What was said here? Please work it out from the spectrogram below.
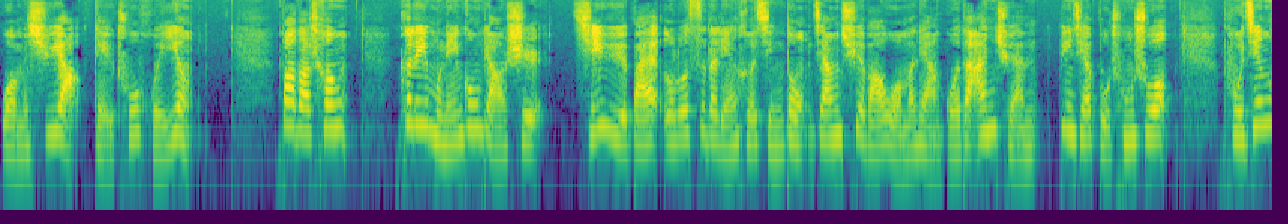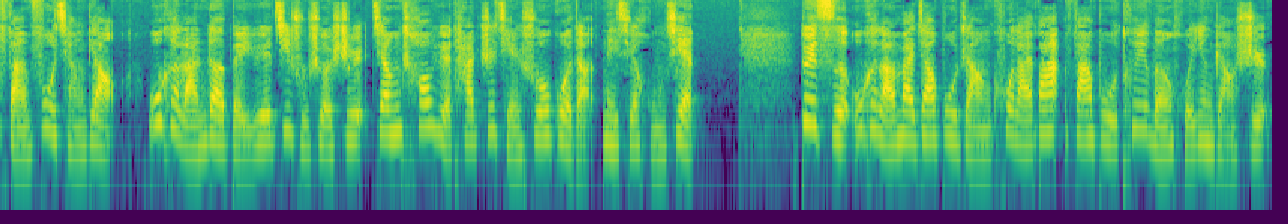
我们需要给出回应。报道称，克里姆林宫表示，其与白俄罗斯的联合行动将确保我们两国的安全，并且补充说，普京反复强调，乌克兰的北约基础设施将超越他之前说过的那些红线。对此，乌克兰外交部长库莱巴发布推文回应表示，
